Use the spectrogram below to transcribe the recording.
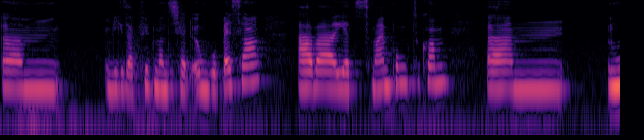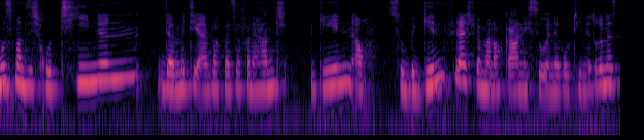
ähm, wie gesagt, fühlt man sich halt irgendwo besser. Aber jetzt zu meinem Punkt zu kommen, ähm, muss man sich Routinen, damit die einfach besser von der Hand gehen, auch zu Beginn vielleicht, wenn man noch gar nicht so in der Routine drin ist,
